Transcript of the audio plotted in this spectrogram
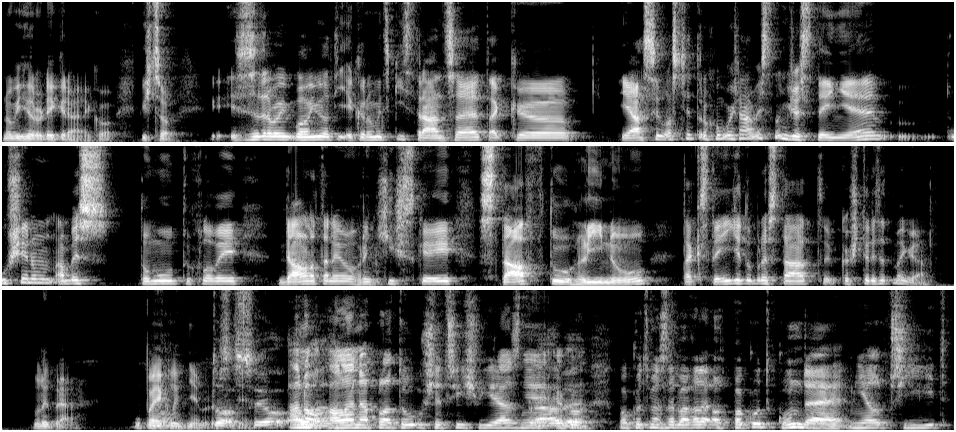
novýho Rudigera, jako. Víš co, jestli se teda bavíme o té ekonomické stránce, tak já si vlastně trochu možná myslím, že stejně už jenom, abys tomu Tuchlovi dal na ten jeho hrnčířský stav tu hlínu, tak stejně ti to bude stát jako 40 mega v librách. Úplně no, klidně prostě. To asi jo, ale... Ano, ale na platu ušetříš výrazně, jako, pokud jsme se bavili, od pokud Kunde měl přijít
